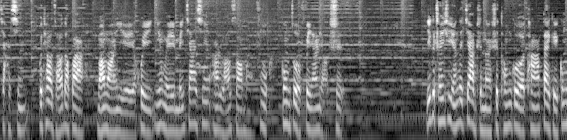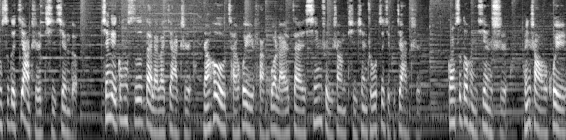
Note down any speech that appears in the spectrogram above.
加薪。不跳槽的话，往往也会因为没加薪而牢骚满腹，工作敷衍了事。一个程序员的价值呢，是通过他带给公司的价值体现的。先给公司带来了价值，然后才会反过来在薪水上体现出自己的价值。公司都很现实，很少会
